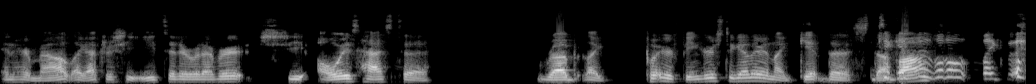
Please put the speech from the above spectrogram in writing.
in her mouth, like after she eats it or whatever, she always has to rub like put her fingers together and like get the to stuff get off. the little like the,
